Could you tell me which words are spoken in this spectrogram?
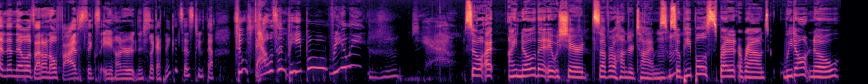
and then there was, I don't know, five, six, 800. And she's like, I think it says 2,000. 2,000 people? Really? Yeah. So I, I know that it was shared several hundred times. Mm-hmm. So people spread it around. We don't know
